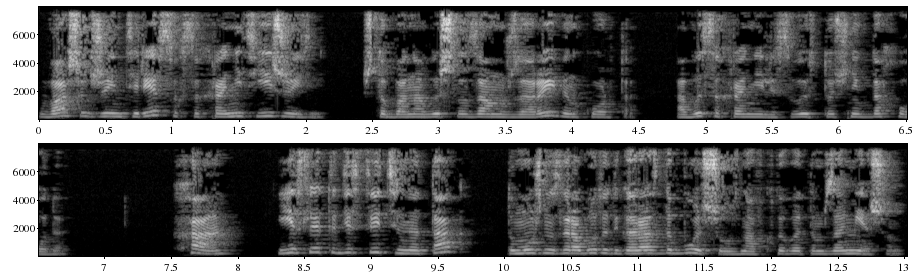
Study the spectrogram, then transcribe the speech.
В ваших же интересах сохранить ей жизнь, чтобы она вышла замуж за Рейвенкорта, а вы сохранили свой источник дохода. Ха! Если это действительно так, то можно заработать гораздо больше, узнав, кто в этом замешан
